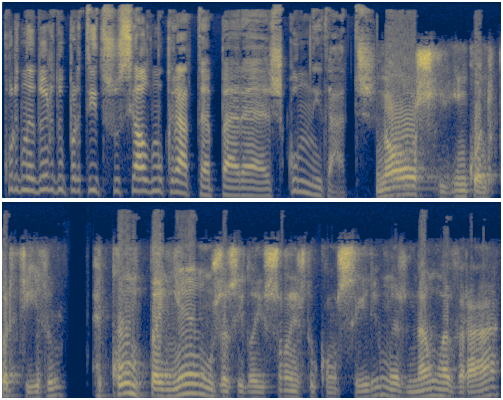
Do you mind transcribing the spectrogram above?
coordenador do Partido Social Democrata para as Comunidades. Nós, enquanto partido, acompanhamos as eleições do Conselho, mas não haverá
